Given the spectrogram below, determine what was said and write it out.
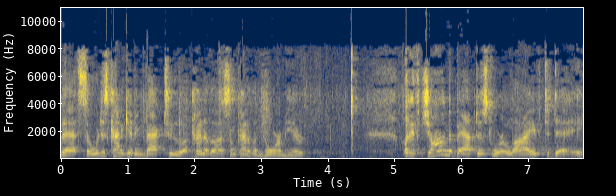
that. So we're just kind of getting back to a kind of a, some kind of a norm here. But if John the Baptist were alive today,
